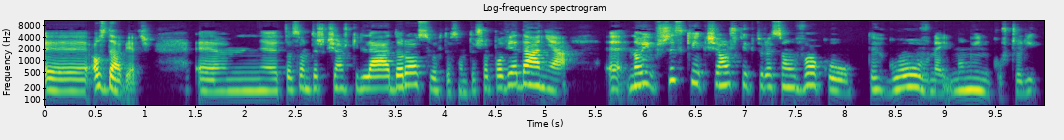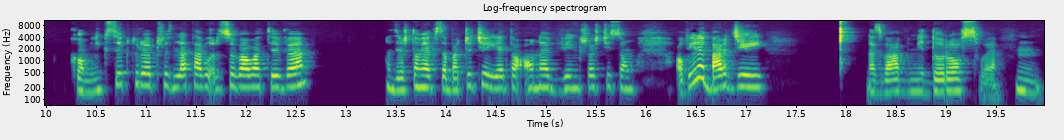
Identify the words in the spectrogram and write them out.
e, ozdabiać. To są też książki dla dorosłych, to są też opowiadania. E, no i wszystkie książki, które są wokół tych głównej muminków, czyli komiksy, które przez lata rysowała Tywę, Zresztą, jak zobaczycie je, to one w większości są o wiele bardziej, nazwałabym je dorosłe, hmm.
